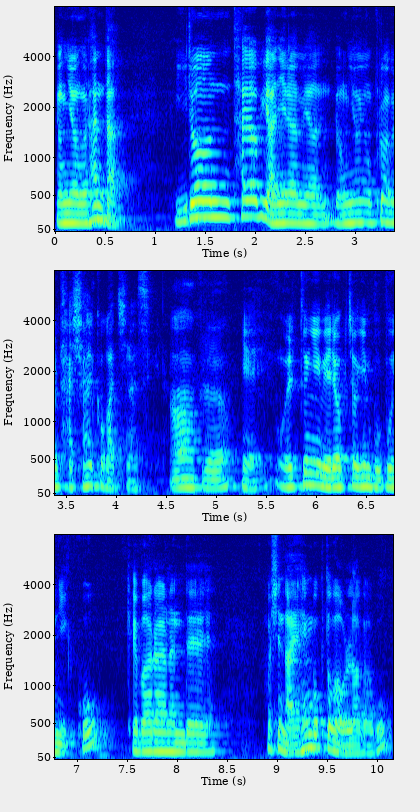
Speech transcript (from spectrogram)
명령을 한다. 이런 타협이 아니라면 명령형 프로그램을 다시 할 것 같지는 않습니다. 아 그래요? 예, 월등히 매력적인 부분이 있고 개발하는데 훨씬 나의 행복도가 올라가고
